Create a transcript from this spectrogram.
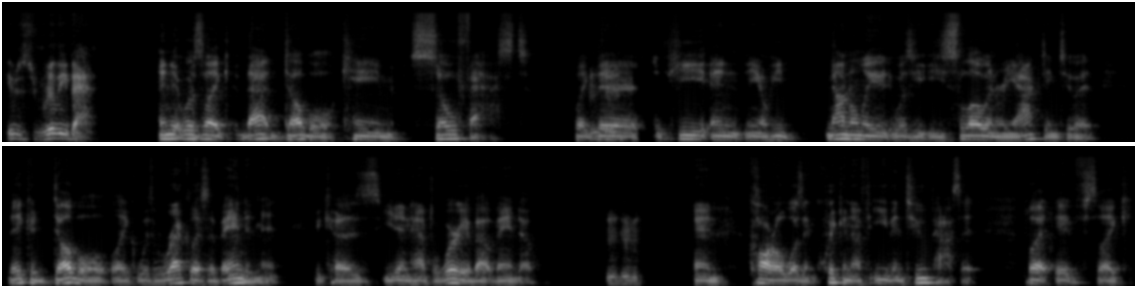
He was really bad. And it was like that double came so fast. Like Mhm. there, he and you know he not only was he he's slow in reacting to it, they could double like with reckless abandonment because you didn't have to worry about Vando hmm and Karl wasn't quick enough even to pass it. But it's like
